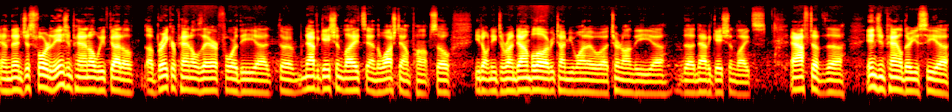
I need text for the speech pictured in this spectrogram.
And then just forward of the engine panel, we've got a, a breaker panel there for the, uh, the, navigation lights and the washdown pump. So you don't need to run down below every time you want to uh, turn on the, uh, the navigation lights. Aft of the engine panel there, you see a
